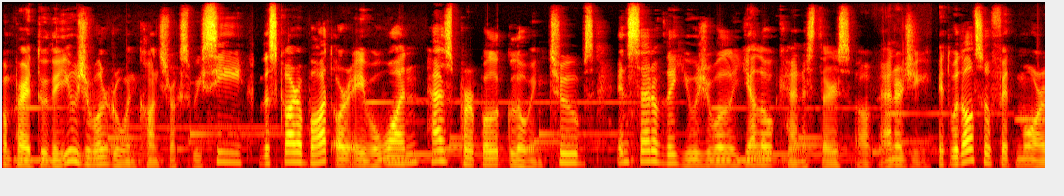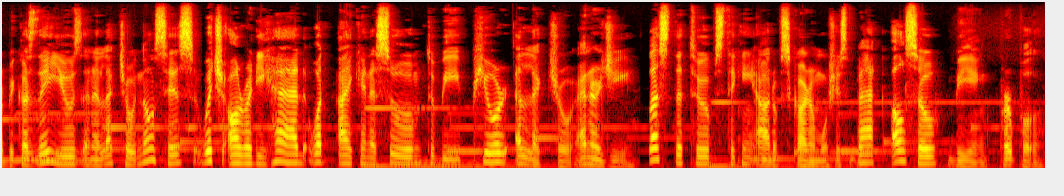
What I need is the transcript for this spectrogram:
Compared to the usual ruin constructs we see, the Scarabot or Eva 1 has purple glowing tubes instead of the usual yellow canisters of energy. It would also fit more because they use an Electro Gnosis which already had what I can assume to be pure electro energy. Plus the tubes sticking out of Scaramouche's back also being purple.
